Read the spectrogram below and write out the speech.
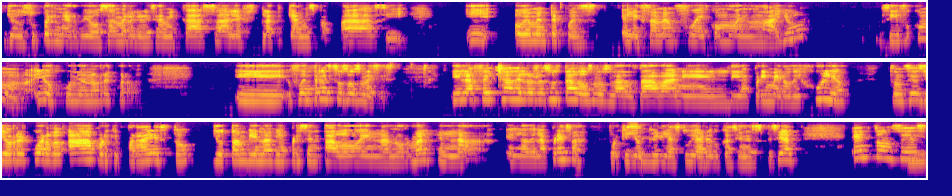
yo súper nerviosa me regresé a mi casa, les platiqué a mis papás y, y obviamente pues el examen fue como en mayo, sí, fue como mayo, junio, no recuerdo. Y fue entre estos dos meses. Y la fecha de los resultados nos las daban el día primero de julio. Entonces yo recuerdo, ah, porque para esto yo también había presentado en la normal, en la, en la de la presa, porque yo quería estudiar educación especial. Entonces,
